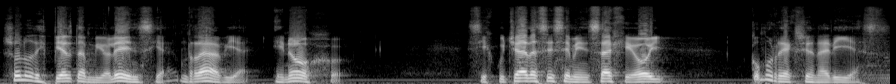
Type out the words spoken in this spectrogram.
solo despiertan violencia, rabia, enojo. Si escucharas ese mensaje hoy, ¿cómo reaccionarías?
